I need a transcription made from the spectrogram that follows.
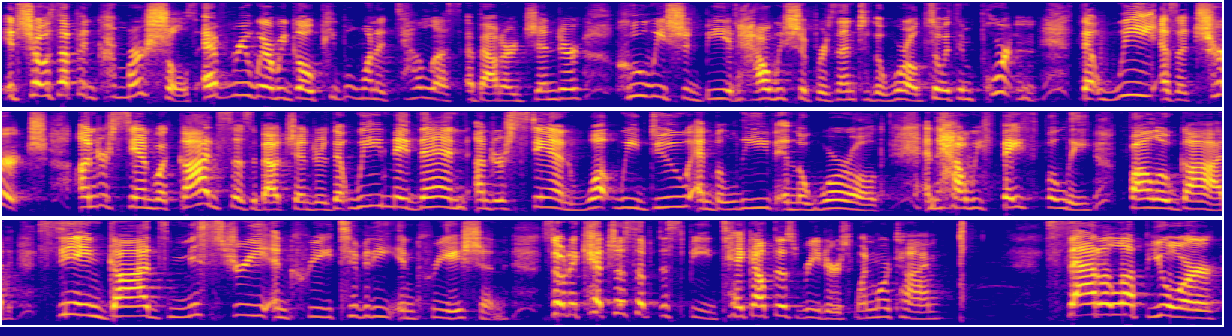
It shows up in commercials. Everywhere we go, people want to tell us about our gender, who we should be, and how we should present to the world. So it's important that we as a church understand what God says about gender, that we may then understand what we do and believe in the world and how we faithfully follow God, seeing God's mystery and creativity in creation. So to catch us up to speed, take out those readers one more time, saddle up your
